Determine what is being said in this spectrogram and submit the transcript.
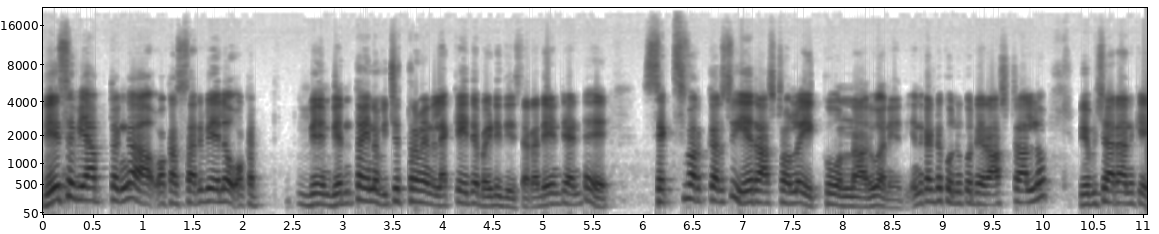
దేశవ్యాప్తంగా ఒక సర్వేలో ఒక వింతైన విచిత్రమైన లెక్క అయితే బయట తీశారు. అదేంటి అంటే సెక్స్ వర్కర్స్ ఏ రాష్ట్రంలో ఎక్కువ ఉన్నారు అనేది. ఎందుకంటే కొన్ని కొన్ని రాష్ట్రాల్లో వ్యభిచారానికి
